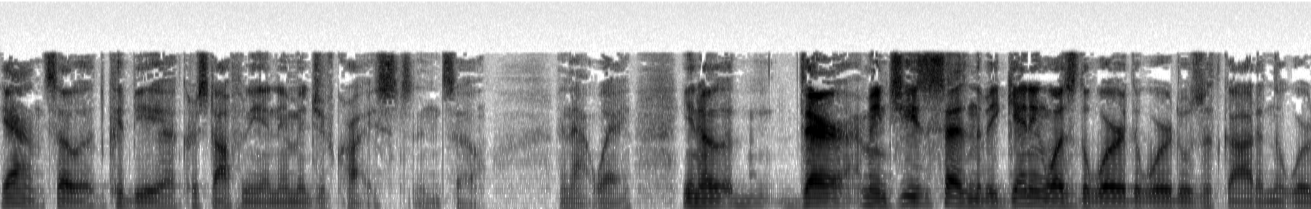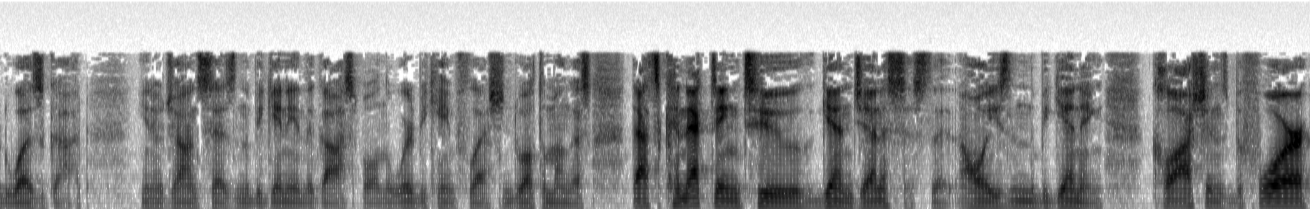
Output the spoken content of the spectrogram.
Yeah, so it could be a Christophany, an image of Christ, and so in that way. You know, there, I mean, Jesus says in the beginning was the Word, the Word was with God, and the Word was God. You know, John says in the beginning of the gospel, and the Word became flesh and dwelt among us. That's connecting to, again, Genesis, that always in the beginning. Colossians, before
